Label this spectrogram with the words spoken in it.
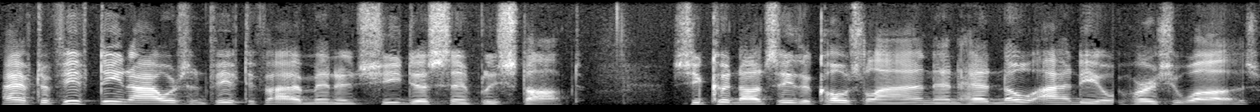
After 15 hours and 55 minutes, she just simply stopped. She could not see the coastline and had no idea where she was.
